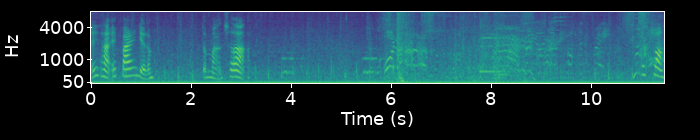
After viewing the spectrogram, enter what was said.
一台一般一点的的马车，爽！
